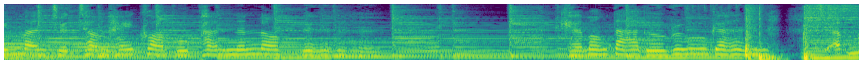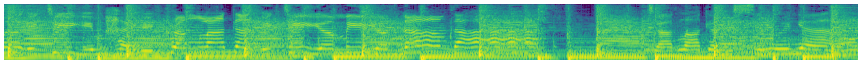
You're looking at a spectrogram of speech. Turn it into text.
ี่มันจะทำให้ความผูกพันนั้นลบเลือนแค่มองตาก็รู้กัน จับมืออีกทียิ้มให้อีกครั้งลากันอีกทีอย่ามีหยดน้ำตา จากลากันสวยงาม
